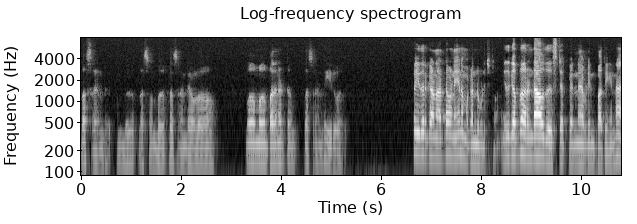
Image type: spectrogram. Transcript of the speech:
ப்ளஸ் ரெண்டு. ஒன்பது ப்ளஸ் ஒன்பது ப்ளஸ் ரெண்டு எவ்வளோ ஒம்பது பதினெட்டு ப்ளஸ் ரெண்டு இருபது. இப்போ இதற்கான அட்டவணையை நம்ம கண்டுபிடிச்சிட்டோம். இதுக்கப்புறம் ரெண்டாவது ஸ்டெப் என்ன அப்படின்னு பார்த்தீங்கன்னா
